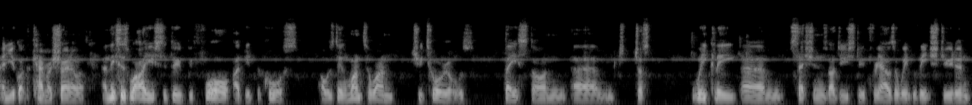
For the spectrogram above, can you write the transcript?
and you've got the camera showing them. And this is what I used to do before I did the course. I was doing one-to-one tutorials based on um, just weekly um, sessions. I used to do three hours a week with each student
